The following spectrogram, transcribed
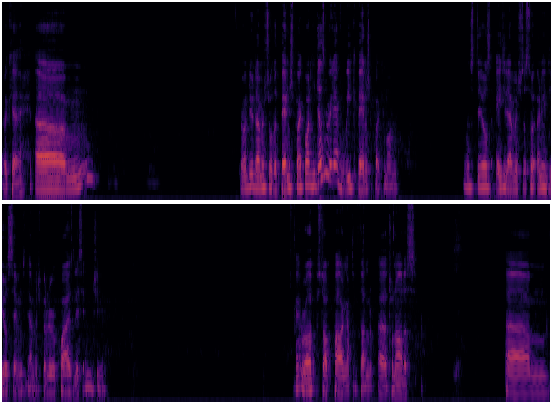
Okay. Um. Do I do damage to all the benched Pokemon? He doesn't really have weak benched Pokemon. This deals 80 damage, this only deals 70 damage, but it requires less energy. I can rather start powering up the Thunder uh, Tornadus. Um,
